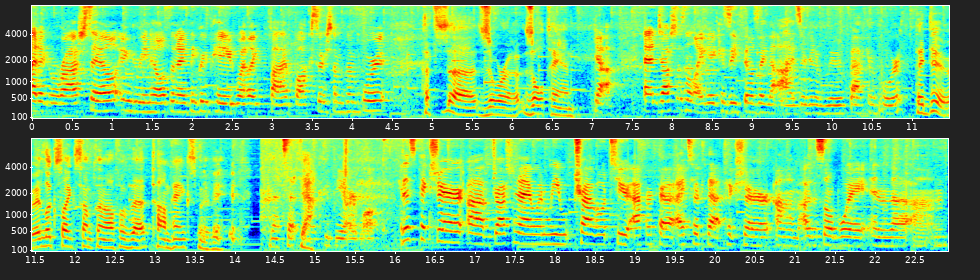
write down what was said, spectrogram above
at a garage sale in Green Hills, and I think we paid what like five bucks or something for it. That's uh, Zorro, Zoltan. Yeah. And Josh doesn't like it because he feels like the eyes are gonna move back and forth. They do. It looks like something off of that Tom Hanks movie. That's it. Yeah. Creepy art wall. This picture, um, Josh and I, when we traveled to Africa, I took that picture um, of this little boy in the um,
